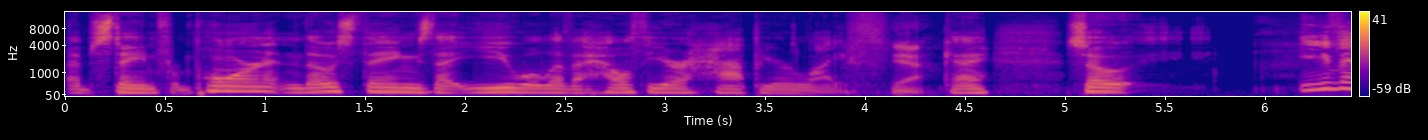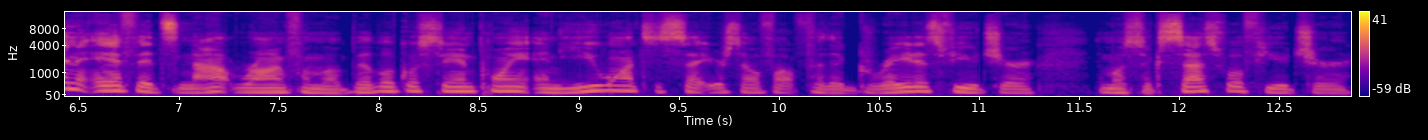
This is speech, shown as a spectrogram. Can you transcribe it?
abstain from porn and those things, that you will live a healthier, happier life. Yeah. Okay. So even if it's not wrong from a biblical standpoint and you want to set yourself up for the greatest future, the most successful future,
